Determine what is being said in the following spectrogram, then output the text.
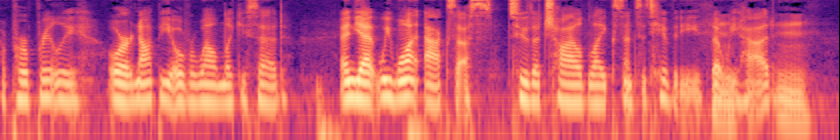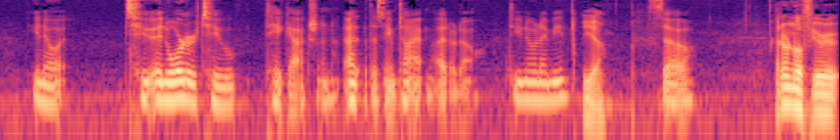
appropriately or not be overwhelmed, like you said. And yet, we want access to the childlike sensitivity that we had, you know, to in order to take action at, at the same time. I don't know. Do you know what I mean? Yeah. So, I don't know if you're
